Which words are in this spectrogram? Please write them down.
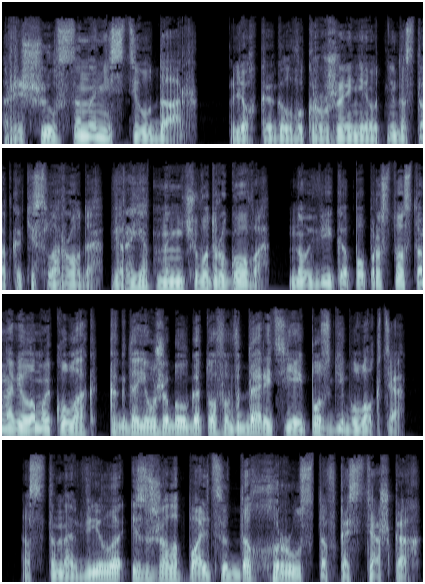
решился нанести удар. Легкое головокружение от недостатка кислорода, вероятно, ничего другого. Но Вика попросту остановила мой кулак, когда я уже был готов вдарить ей по сгибу локтя. Остановила и сжала пальцы до хруста в костяшках.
